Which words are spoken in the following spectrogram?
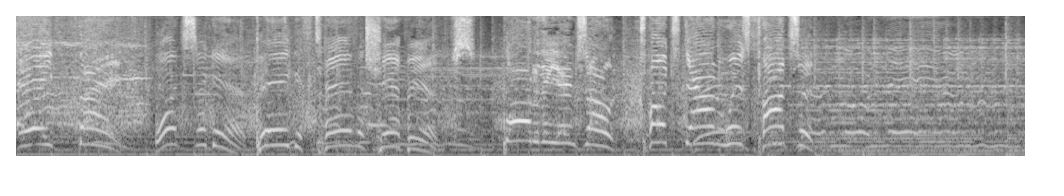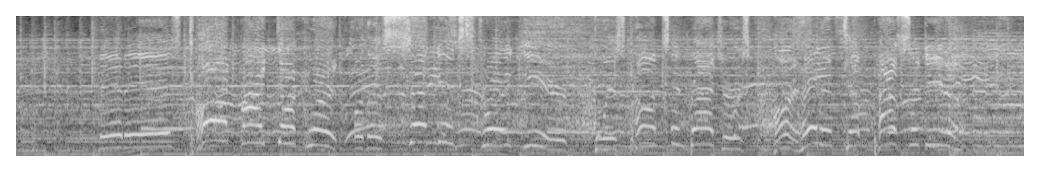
a bang. Once again, Big Ten champions. Ball to the end zone. Touchdown, Wisconsin. It is caught by For the second straight year. The Wisconsin Badgers are headed to Pasadena.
